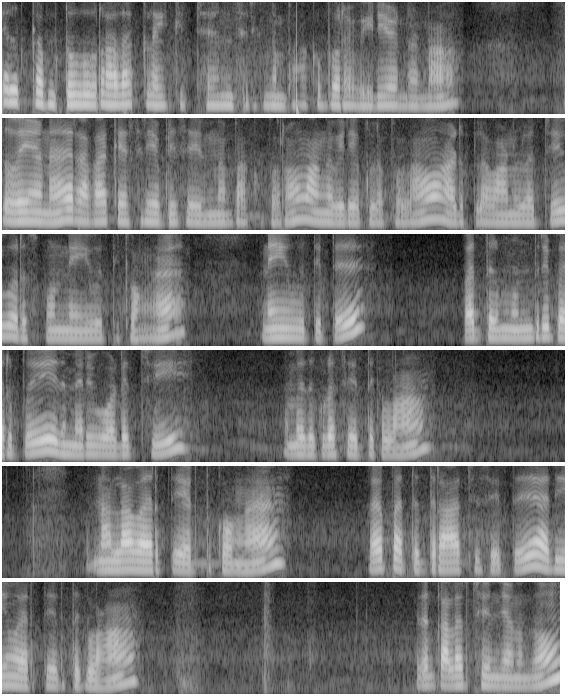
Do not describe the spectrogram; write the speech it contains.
Welcome to Radha Kalai kitchen சரி நம்ம பார்க்க போகிற வீடியோ என்னென்னா சுவையான ரவா கேசரி எப்படி செய்யணும் தான் பார்க்க போகிறோம் வாங்க வீடியோக்குள்ளே போகலாம் அடுப்பில் வானல் வச்சு ஒரு ஸ்பூன் நெய் ஊற்றிக்கோங்க நெய் ஊற்றிட்டு பத்து முந்திரி பருப்பு இதுமாரி உடச்சி நம்ம இது கூட சேர்த்துக்கலாம். நல்லா வறுத்து எடுத்துக்கோங்க. இப்போ பத்து திராட்சை சேர்த்து அதையும் வறுத்து எடுத்துக்கலாம். இதுவும் கலர் சேஞ்ச் ஆனதும்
